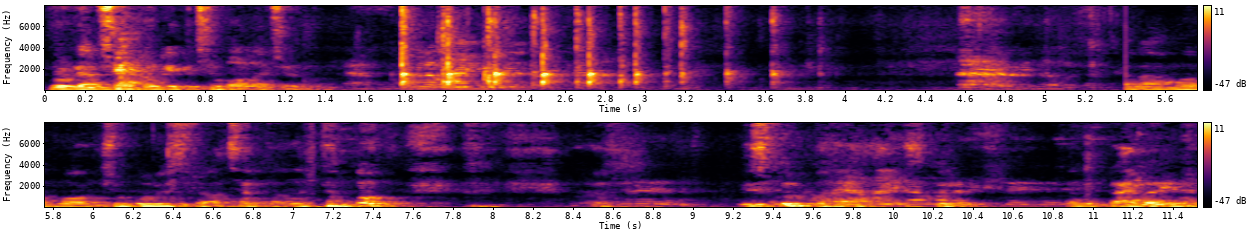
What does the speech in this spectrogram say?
প্রোগ্রাম সম্পর্কে কিছু বলার জন্য। যারা আমার মঞ্চ উপবিষ্ট আছেন তাদের তো স্কুল ভাই হাই স্কুল মানে প্রাইমারি না।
